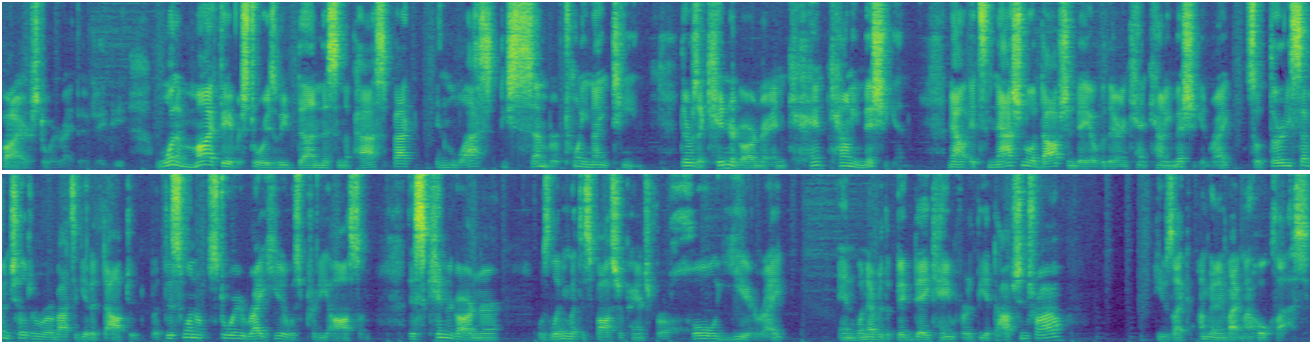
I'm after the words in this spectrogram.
Fire story right there, JP. One of my favorite stories we've done this in the past, back in last December of 2019, there was a kindergartner in Kent County, Michigan Now, it's National Adoption Day over there in Kent County, Michigan, right? So 37 children were about to get adopted. But this one story right here was pretty awesome. This kindergartner was living with his foster parents for a whole year, right? And whenever the big day came for the adoption trial, he was like, I'm going to invite my whole class.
